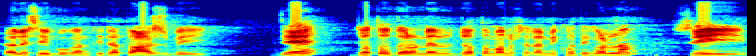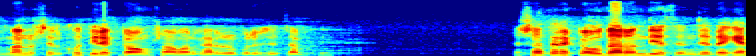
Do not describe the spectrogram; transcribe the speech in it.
তাহলে সেই ভোগান্তিটা তো আসবেই, যে যত ধরনের যত মানুষের আমি ক্ষতি করলাম সেই মানুষের ক্ষতির একটা অংশ আমার ঘরের উপরে এসে চাপবে। সতের একটা উদাহরণ দিয়েছেন যে দেখেন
